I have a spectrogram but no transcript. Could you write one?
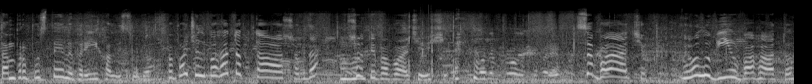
Там пропустили, приїхали сюди. Побачили багато пташок, да? Що ти побачив ще? Собачок, голубів багато.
